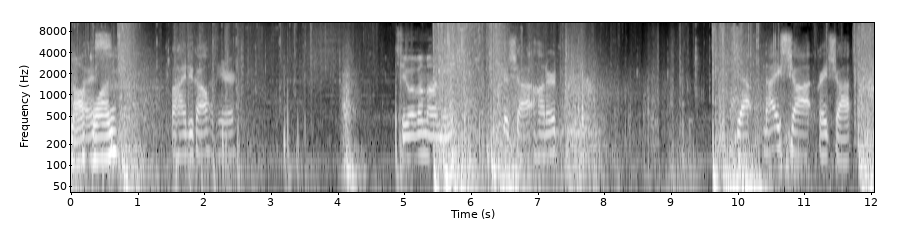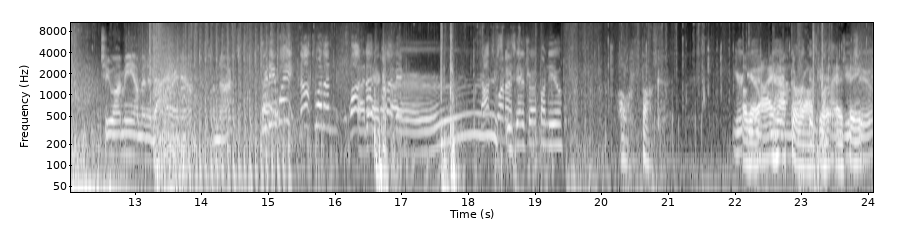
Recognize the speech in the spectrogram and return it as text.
Knocked Nice. one. Behind you, Kyle. I'm here. Two of them on me. Good shot, 100. Yeah, nice shot. Great shot. Two on me. I'm gonna die right now. I'm knocked. 30 white! Knocked one on. One, Uh, knocked one on there. Knocked one on He's gonna drop on you. Oh, fuck. You're, Okay, you're, I your have to knock is rocket, I you think. too.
